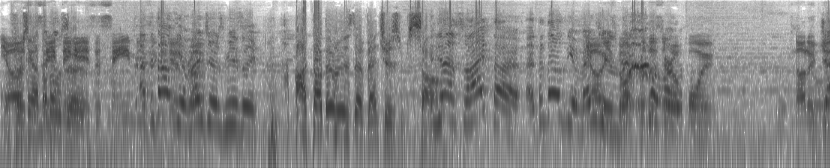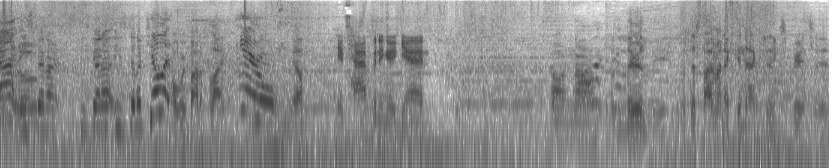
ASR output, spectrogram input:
Yo, First thing I thought same was thing. a- It's the same. I thought that was the again, bro. Avengers music. I thought that was the Adventures song. Yeah, that's what I thought. I thought that was the Yo, Avengers. he's going for the zero point. Not again, Yeah, bro. he's gonna, he's gonna, he's gonna kill it. Oh, we're about to fly. Yep. It's happening again. oh no. Literally, but this time I can actually experience it.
